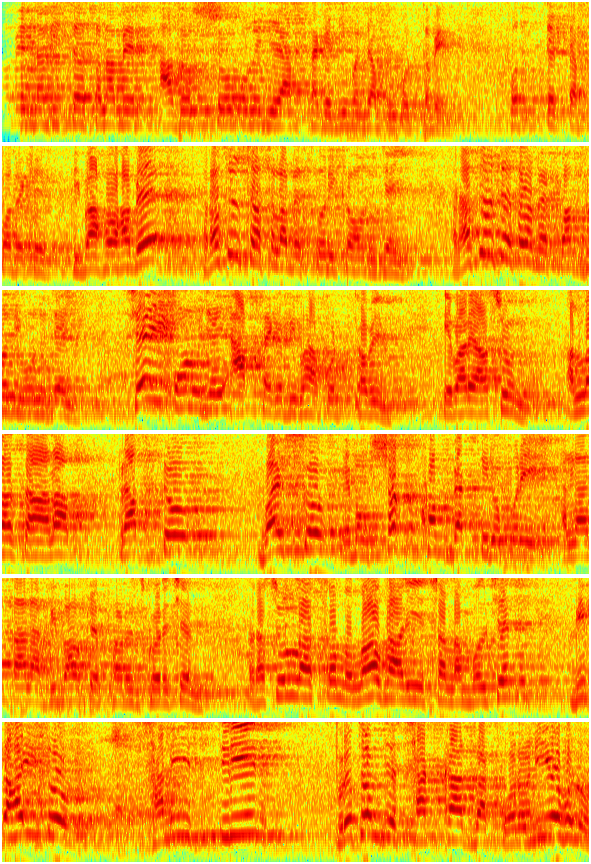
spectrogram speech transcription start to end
তবে নবী সাল্লামের আদর্শ অনুযায়ী আপনাকে জীবনযাপন করতে হবে। প্রত্যেকটা পদক্ষেপ বিবাহ হবে রসুল সাল্লামের তরিকা অনুযায়ী। রসুল সাল্লামের পদ্ধতি অনুযায়ী, সেই অনুযায়ী আপনাকে বিবাহ করতে হবে। এবারে আসুন, আল্লাহ তালা প্রাপ্ত, বয়স্ক এবং সক্ষম ব্যক্তির ওপরে আল্লাহ তালা বিবাহকে ফরজ করেছেন। রসুল্লাহ সাল্লাহ আলী সাল্লাম বলছেন, বিবাহিত স্বামী স্ত্রীর প্রথম যে সাক্ষাৎ বা করণীয় হলো,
